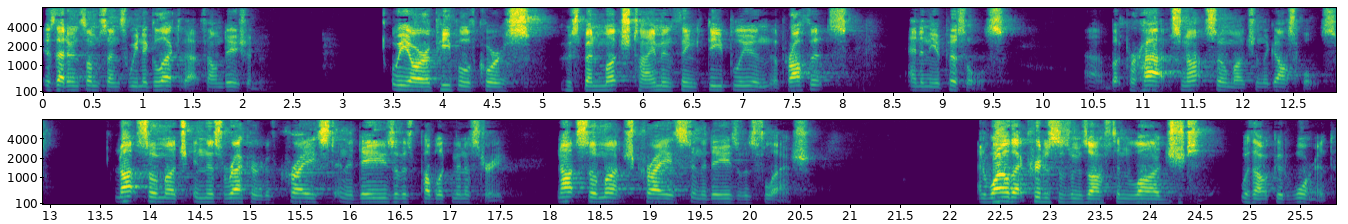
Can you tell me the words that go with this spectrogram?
is that in some sense we neglect that foundation. We are a people, of course, who spend much time and think deeply in the prophets and in the epistles, uh, but perhaps not so much in the Gospels, not so much in this record of Christ in the days of his public ministry not so much Christ in the days of his flesh. And while that criticism is often lodged without good warrant,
